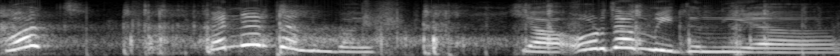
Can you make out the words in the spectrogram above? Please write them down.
What? Ben nereden bayım? Ya oradan mıydın ya?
